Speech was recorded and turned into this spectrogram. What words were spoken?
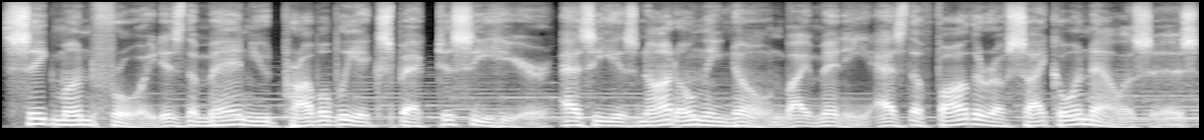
Sigmund Freud is the man you'd probably expect to see here, as he is not only known by many as the father of psychoanalysis,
